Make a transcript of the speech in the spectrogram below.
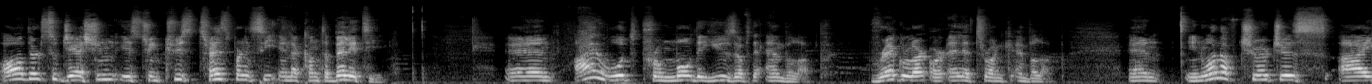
other suggestion is to increase transparency and accountability. And I would promote the use of the envelope, regular or electronic envelope. And in one of churches I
